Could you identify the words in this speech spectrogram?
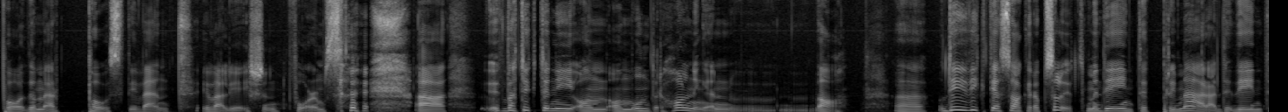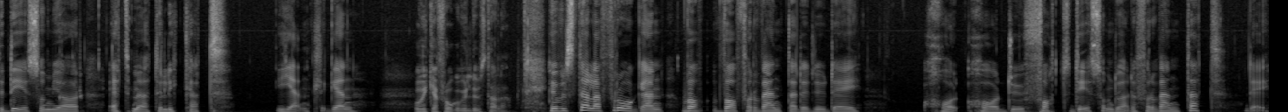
på de här post-event evaluation forums. uh, vad tyckte ni om, om underhållningen? Ja. Uh, det är viktiga saker, absolut. Men det är inte primära. Det, det, är inte det som gör ett möte lyckat egentligen. Och vilka frågor vill du ställa? Jag vill ställa frågan, vad, vad förväntade du dig? Har, har, du fått det som du hade förväntat dig?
